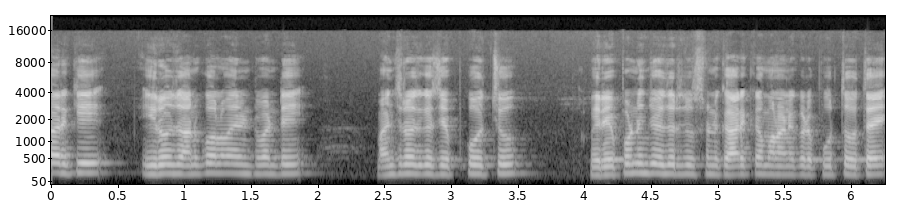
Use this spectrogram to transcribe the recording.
వారికి ఈరోజు అనుకూలమైనటువంటి మంచి రోజుగా చెప్పుకోవచ్చు. మీరు ఎప్పటి నుంచో ఎదురు చూస్తున్న కార్యక్రమాలన్నీ కూడా పూర్తవుతాయి.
